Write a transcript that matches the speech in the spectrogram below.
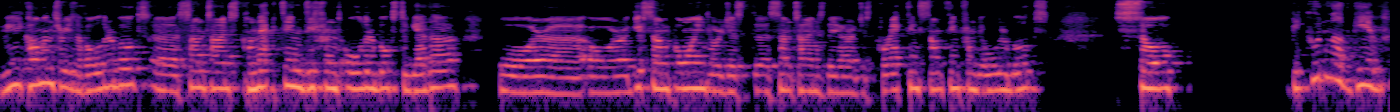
Many commentaries of older books, uh, sometimes connecting different older books together or, uh, or give some point or just uh, sometimes they are just correcting something from the older books. So they could not give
